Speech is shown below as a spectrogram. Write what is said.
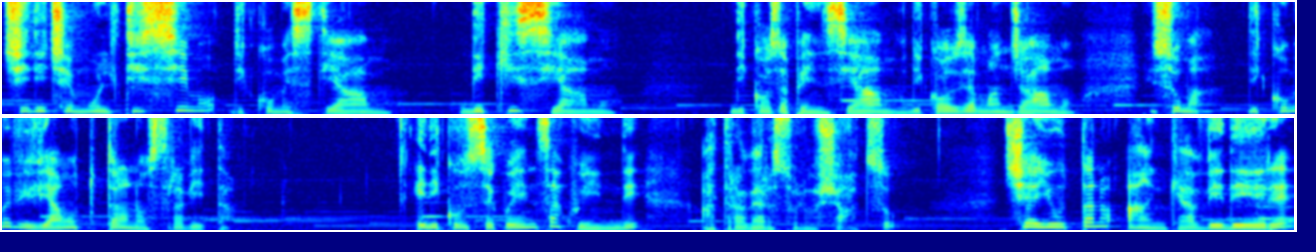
ci dice moltissimo di come stiamo, di chi siamo, di cosa pensiamo, di cosa mangiamo, insomma di come viviamo tutta la nostra vita. E di conseguenza quindi, attraverso lo shatsu, ci aiutano anche a vedere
